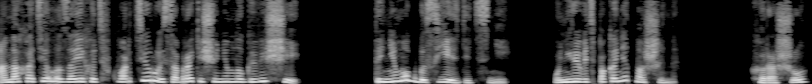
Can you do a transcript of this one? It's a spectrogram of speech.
Она хотела заехать в квартиру и собрать еще немного вещей. Ты не мог бы съездить с ней? У нее ведь пока нет машины. Хорошо,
